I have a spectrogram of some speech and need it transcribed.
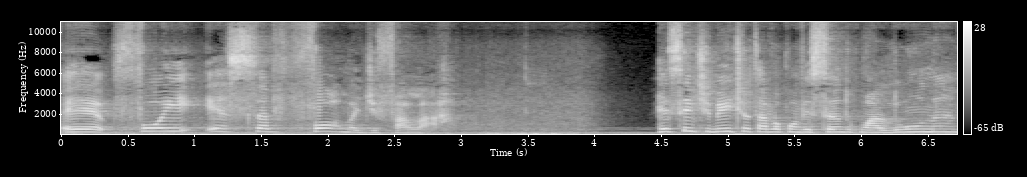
é, foi essa forma de falar. Recentemente eu estava conversando com uma aluna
